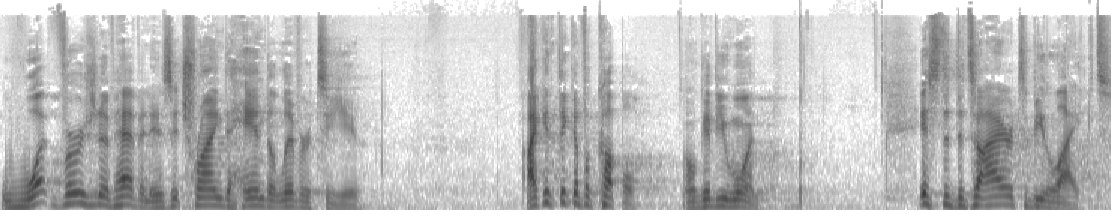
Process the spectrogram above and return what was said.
what version of heaven is it trying to hand deliver to you? I can think of a couple. I'll give you one. It's the desire to be liked,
